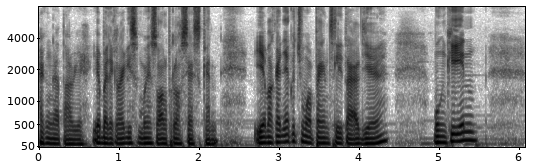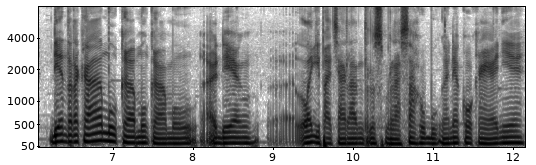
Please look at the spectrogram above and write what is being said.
aku nggak tahu ya. Ya balik lagi semuanya soal proses kan. Ya makanya aku cuma pengen cerita aja. Mungkin di antara kamu kamu kamu ada yang eh, lagi pacaran terus merasa hubungannya kok kayaknya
